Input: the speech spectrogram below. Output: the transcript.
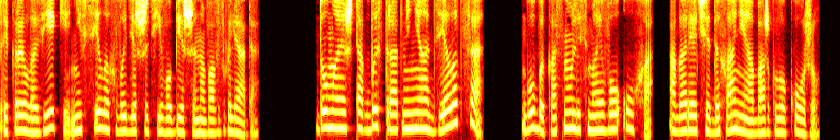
Прикрыла веки, не в силах выдержать его бешеного взгляда. «Думаешь, так быстро от меня отделаться?» Губы коснулись моего уха, а горячее дыхание обожгло кожу.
